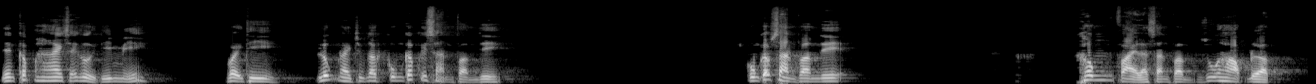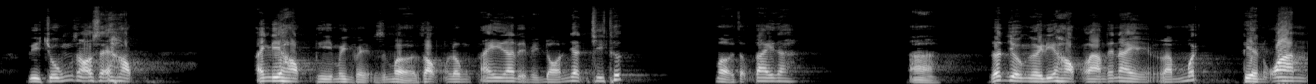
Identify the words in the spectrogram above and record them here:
Nên cấp 2 sẽ gửi đi Mỹ. Vậy thì lúc này chúng ta cung cấp cái sản phẩm gì? Cung cấp sản phẩm gì? Không phải là sản phẩm du học được. Vì chúng nó sẽ học anh đi học thì mình phải mở rộng lồng tay ra để mình đón nhận tri thức mở rộng tay ra à rất nhiều người đi học làm thế này là mất tiền oan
